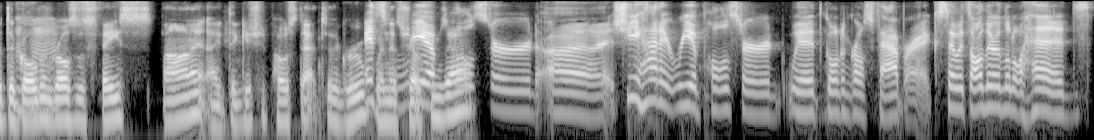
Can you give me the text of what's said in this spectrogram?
with the Golden Mhm. Girls' face on it. I think you should post that to the group It's when this show comes out. reupholstered. Uh, she had it reupholstered with Golden Girls fabric, so it's all their little heads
